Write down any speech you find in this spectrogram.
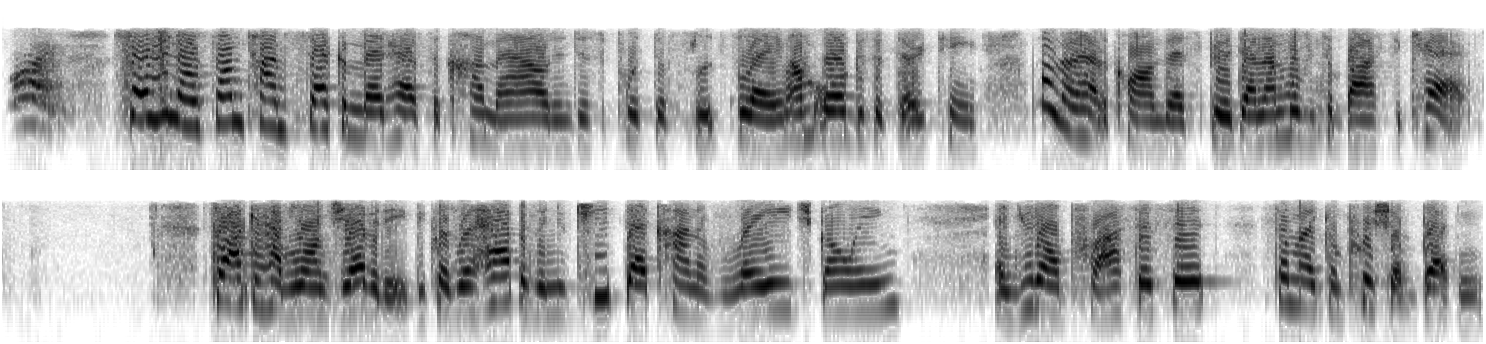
Right. So, you know, sometimes Sekhmet has to come out and just put the flame. I'm August the 13th. But I learned how to calm that spirit down. I'm moving to Boston Cat. So I can have longevity because what happens when you keep that kind of rage going and you don't process it, somebody can push a button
